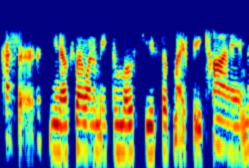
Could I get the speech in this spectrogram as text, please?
pressure, you know, because I want to make the most use of my free time.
